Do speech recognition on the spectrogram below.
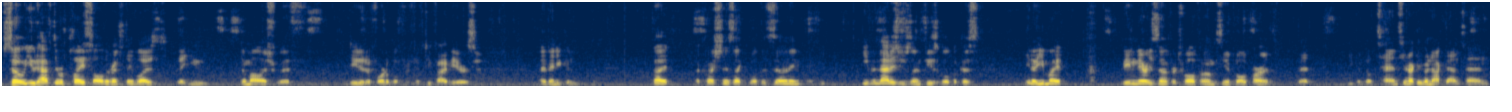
so you'd have to replace all the rent stabilized that you demolish with deeded affordable for 55 years, and then you can. But the question is like, well, the zoning, even that is usually unfeasible because, you know, you might be in an area zone for 12 homes, you have an old apartment that you can build 10, so you're not going to go knock down 10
